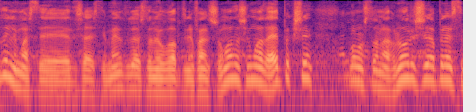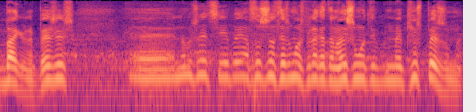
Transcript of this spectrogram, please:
Δεν είμαστε δυσαρεστημένοι, τουλάχιστον εγώ από την εμφάνιση της ομάδας. Η ομάδα έπαιξε, ο κόσμος τον αναγνώρισε, απέναντι στην Πάγκριν παίζεις. Ε, νομίζω έτσι, αυτός είναι ο θεσμός. Πρέπει να κατανοήσουμε ότι με ποιους παίζουμε.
